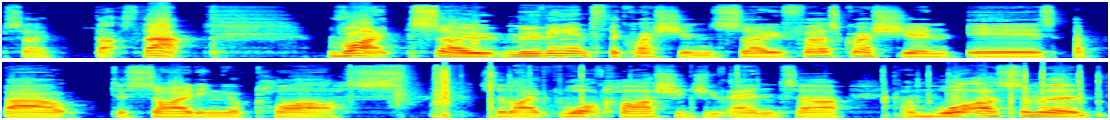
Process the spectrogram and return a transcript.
So that's that. Right, so moving into the questions. So, first question is about deciding your class. So, like, what class should you enter, and what are some of the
